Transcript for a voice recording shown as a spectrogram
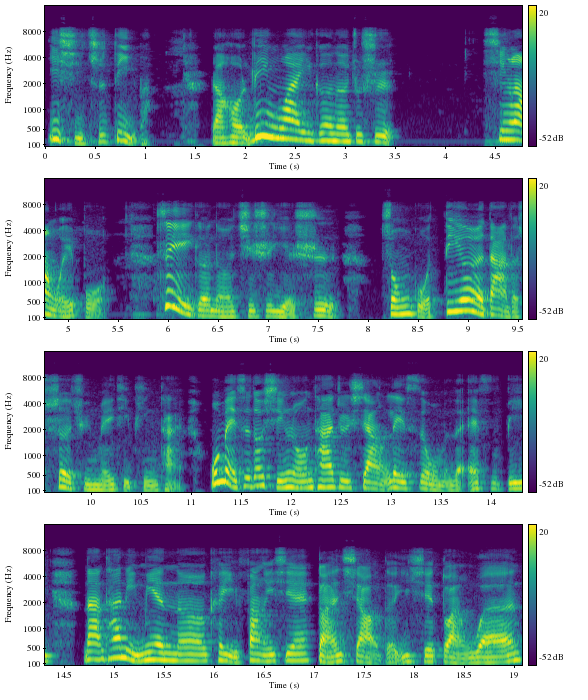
一席之地吧。然后另外一个呢，就是新浪微博，这个呢其实也是中国第二大的社群媒体平台。我每次都形容它就像类似我们的 FB，那它里面呢可以放一些短小的一些短文，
